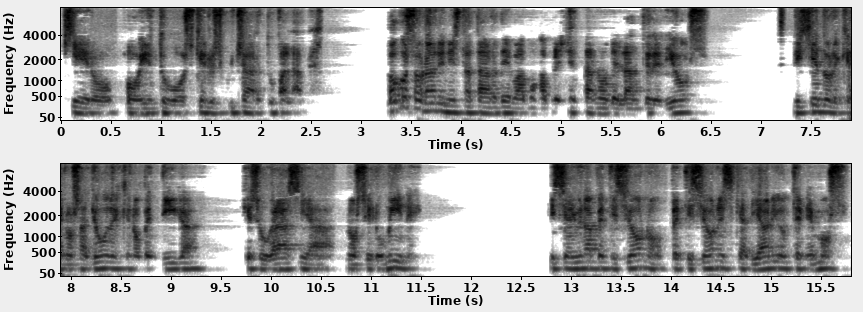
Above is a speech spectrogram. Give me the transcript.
quiero oír tu voz, quiero escuchar tu palabra. Vamos a orar en esta tarde, vamos a presentarnos delante de Dios diciéndole que nos ayude, que nos bendiga, que su gracia nos ilumine. Y si hay una petición o peticiones que a diario tenemos,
